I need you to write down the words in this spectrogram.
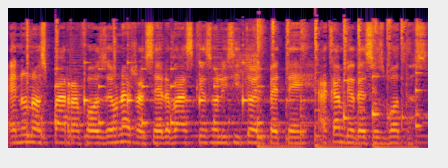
en unos párrafos de unas reservas que solicitó el PT a cambio de sus votos.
